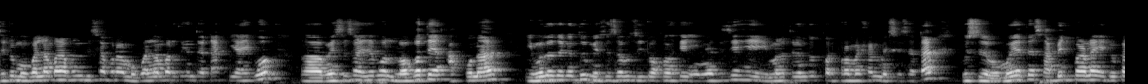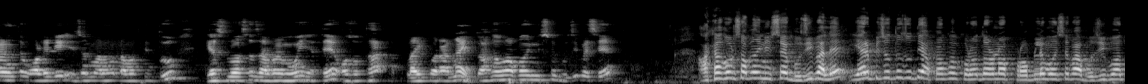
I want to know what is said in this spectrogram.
যিটো মোবাইল নাম্বাৰ আপুনি দিছে আপোনাৰ মোবাইল নাম্বাৰতে কিন্তু এটা কি আহিব? মেছেজ আহি যাব। লগতে আপোনাৰ ইমেইলতে কিন্তু মেছেজ যাব যিটো আপোনালোকে ইমেইল দিছে সেই ইমেইলতে কিন্তু কনফাৰ্মেশ্যন মেছেজ এটা গুচি যাব। মই ইয়াতে ছাবমিট কৰা নাই এইটো কাৰণতে অলৰেডি এজন মানুহৰ নামত কিন্তু গেছ লোৱা আছে যাৰ বাবে মই ইয়াতে অযথা এপ্লাই কৰা নাই। তো আশা কৰোঁ আপুনি নিশ্চয় বুজি পাইছে। আশা কৰিছোঁ আপুনি নিশ্চয় বুজি পালে। ইয়াৰ পিছতো যদি আপোনালোকৰ কোনো ধৰণৰ প্ৰব্লেম হৈছে বা বুজি পোৱাত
